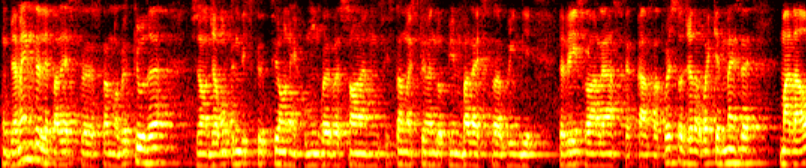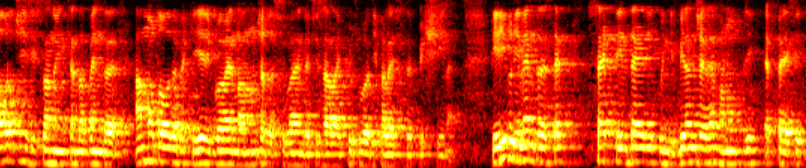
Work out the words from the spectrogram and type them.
Ovviamente le palestre stanno per chiudere, ci sono già molte indiscrezioni e comunque le persone non si stanno iscrivendo più in palestra, quindi preferiscono allenarsi a casa. Questo già da qualche mese, ma da oggi si stanno iniziando a vendere a motore perché ieri il governo ha annunciato che sicuramente ci sarà la chiusura di palestre e piscine. Ti dico di vendere set, set interi, quindi bilanciere, manubri e pesi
